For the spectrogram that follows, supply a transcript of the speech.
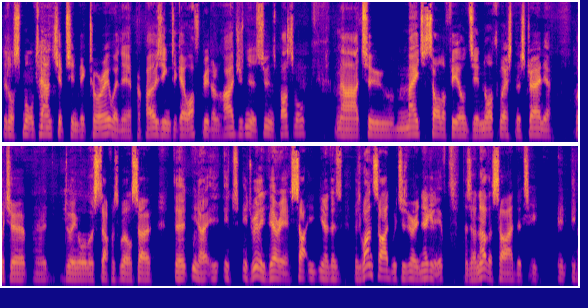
little small townships in Victoria where they're proposing to go off grid on hydrogen as soon as possible, uh, to major solar fields in northwestern Australia, which are uh, doing all this stuff as well. So that you know, it, it's it's really very exciting. You know, there's there's one side which is very negative. There's another side that's it, it,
